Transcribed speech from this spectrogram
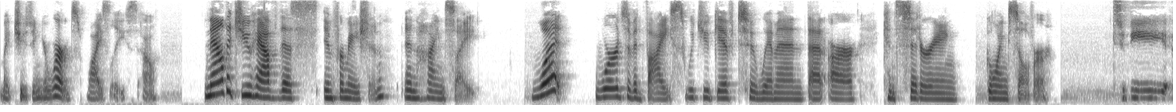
by choosing your words wisely. So, now that you have this information in hindsight, what words of advice would you give to women that are considering going silver? To be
